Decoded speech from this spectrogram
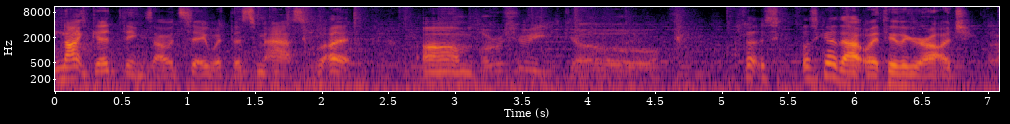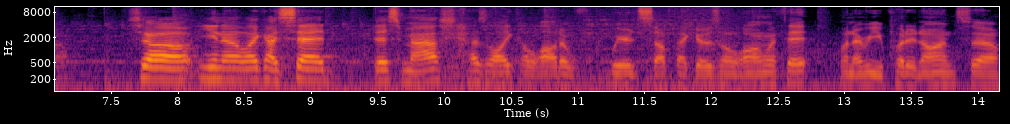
not good things I would say with this mask, but um, Where should we go? let's, let's go that way through the garage. So you know, like I said, this mask has like a lot of weird stuff that goes along with it whenever you put it on. So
